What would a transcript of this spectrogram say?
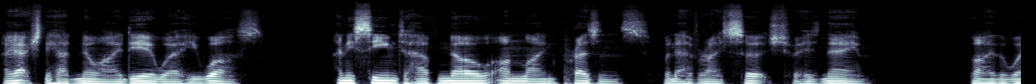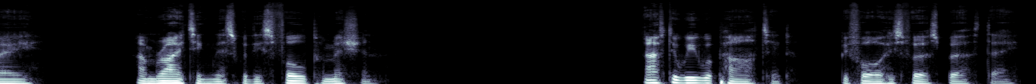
I actually had no idea where he was, and he seemed to have no online presence whenever I searched for his name. By the way, I'm writing this with his full permission. After we were parted, before his first birthday,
